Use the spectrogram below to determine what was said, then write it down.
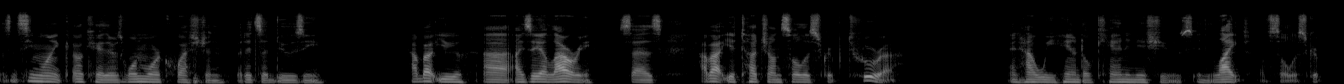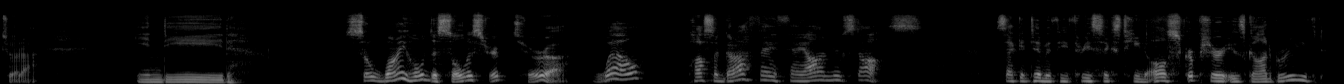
Doesn't seem like. Okay, there's one more question, but it's a doozy. How about you, uh, Isaiah Lowry says, how about you touch on Sola Scriptura? And how we handle canon issues in light of Sola Scriptura. Indeed. So why hold the Sola Scriptura? Well, passagraphe theopneustos. 2 Timothy 3.16 All scripture is God-breathed.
